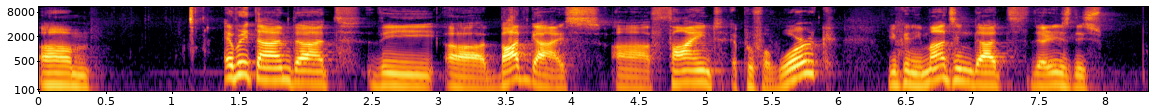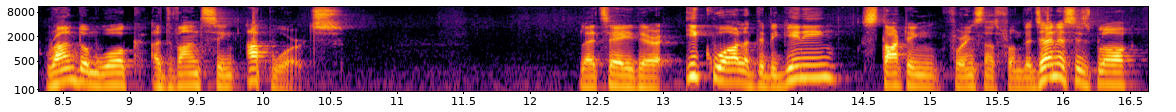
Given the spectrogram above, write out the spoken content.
Um, Every time that the uh, bad guys uh, find a proof of work, you can imagine that there is this random walk advancing upwards. Let's say they're equal at the beginning, starting, for instance, from the genesis block,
